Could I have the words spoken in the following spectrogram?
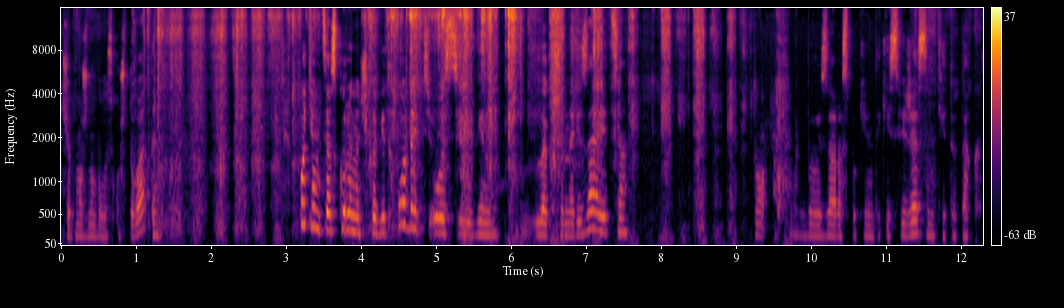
щоб можна було скуштувати. Потім ця скориночка відходить, ось він легше нарізається. То якби зараз, поки він такий свіжесенький, то так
